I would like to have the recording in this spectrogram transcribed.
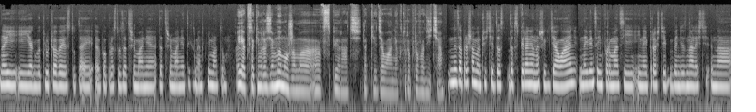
No i, i jakby kluczowe jest tutaj e, po prostu zatrzymanie, zatrzymanie tych zmian klimatu. A jak w takim razie my możemy e, wspierać takie działania, które prowadzicie? My zapraszamy oczywiście do, do wspierania naszych działań. Najwięcej informacji i najprościej będzie znaleźć na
